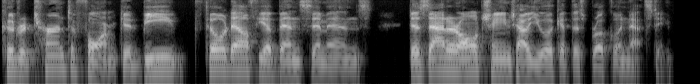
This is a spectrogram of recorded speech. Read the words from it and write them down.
could return to form, could be Philadelphia Ben Simmons, does that at all change how you look at this Brooklyn Nets team?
